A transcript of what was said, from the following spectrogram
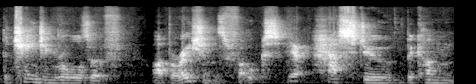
the changing roles of operations folks yep. has to become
